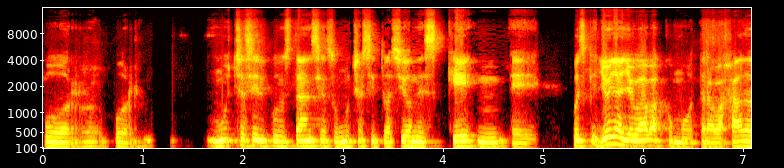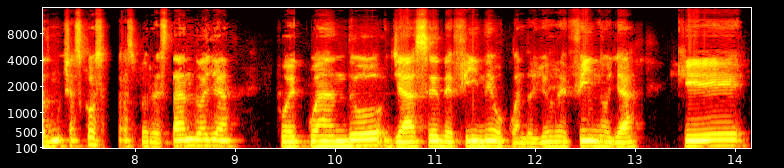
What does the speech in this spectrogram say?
por, por muchas circunstancias o muchas situaciones que, mm, eh, pues que yo ya llevaba como trabajadas muchas cosas, pero estando allá fue cuando ya se define o cuando yo defino ya que,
